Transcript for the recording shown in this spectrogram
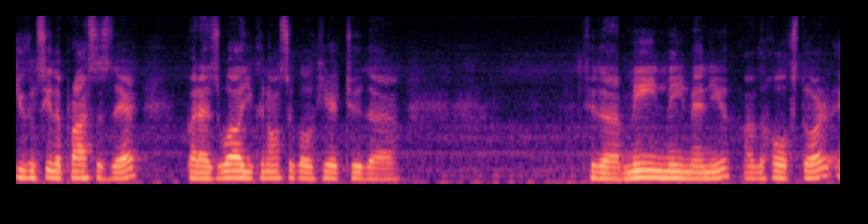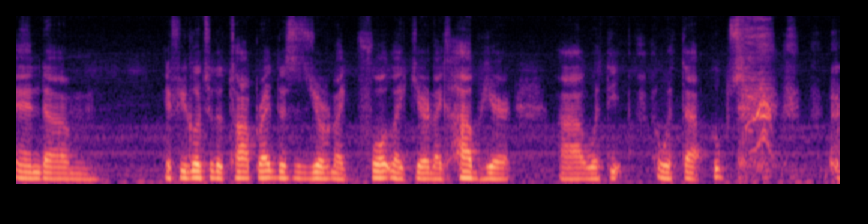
you can see the process there, but as well you can also go here to the to the main main menu of the whole store and um, if you go to the top right this is your like full like your like hub here uh, with the with the oops.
